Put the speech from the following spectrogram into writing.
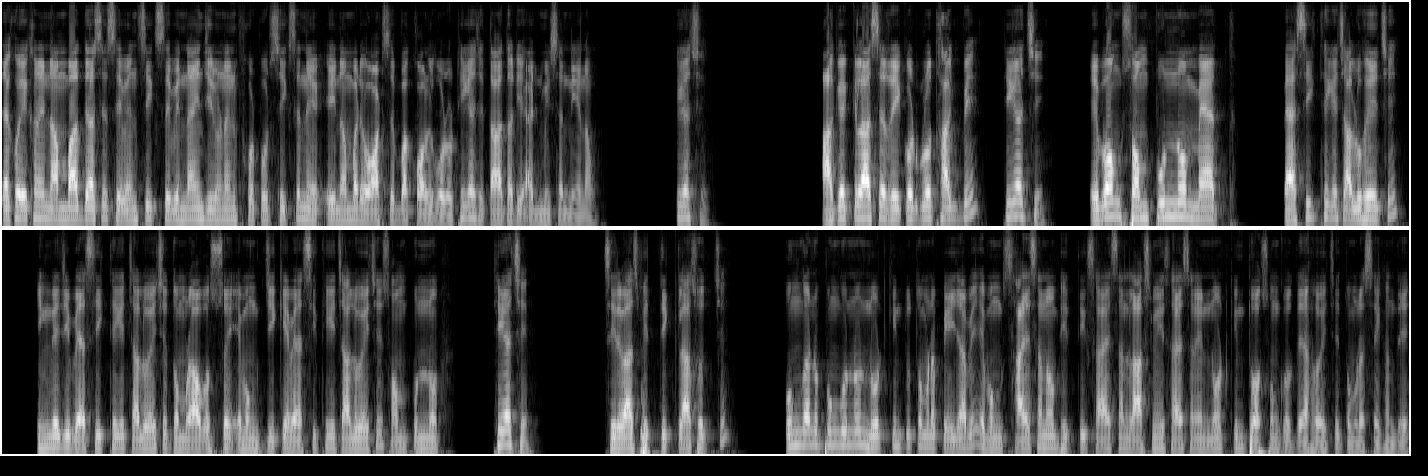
দেখো, এখানে নাম্বার দেওয়া আছে seven six seven nine zero nine four four six এই নাম্বারে হোয়াটসঅ্যাপ বা কল করো, ঠিক আছে? তাড়াতাড়ি অ্যাডমিশন নিয়ে নাও। ঠিক আছে? আগের ক্লাসের রেকর্ডগুলো থাকবে, ঠিক আছে? এবং সম্পূর্ণ ম্যাথ বেসিক থেকে চালু হয়েছে, ইংরেজি বেসিক থেকে চালু হয়েছে, তোমরা অবশ্যই এবং জিকে বেসিক থেকে চালু হয়েছে, সম্পূর্ণ, ঠিক আছে? সিলেবাস ভিত্তিক ক্লাস হচ্ছে। পুঙ্গানুপুঙ্গানু নোট কিন্তু তোমরা পেয়ে যাবে এবং সাজেশানও ভিত্তিক সাজেশান লাস্ট মিনিট সাজেশানের নোট কিন্তু অসংখ্য দেওয়া হয়েছে, তোমরা সেখান থেকে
